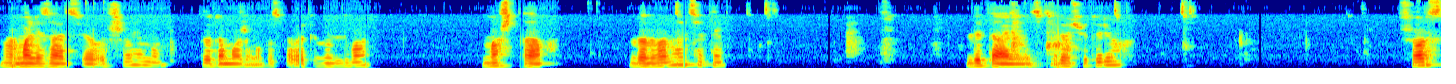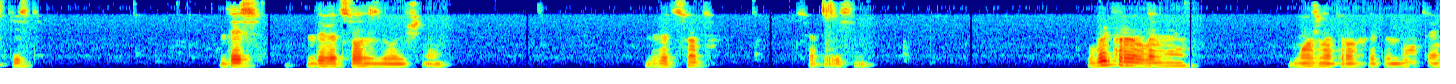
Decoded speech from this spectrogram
Нормалізацію лишаємо. Тут можемо поставити 0,2. Масштаб до 12. Детальність до 4. Шорсткість десь 900 з лишнім. 958. Викривлення можна трохи додати.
